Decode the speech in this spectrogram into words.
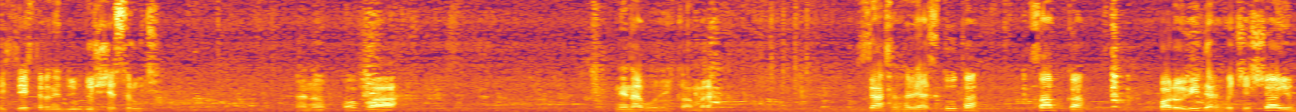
І з цієї сторони ду- дужче сруть. А ну, опа. Не наводить камера. Вся грязь тут, сапка, пару відер, вичищаю.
